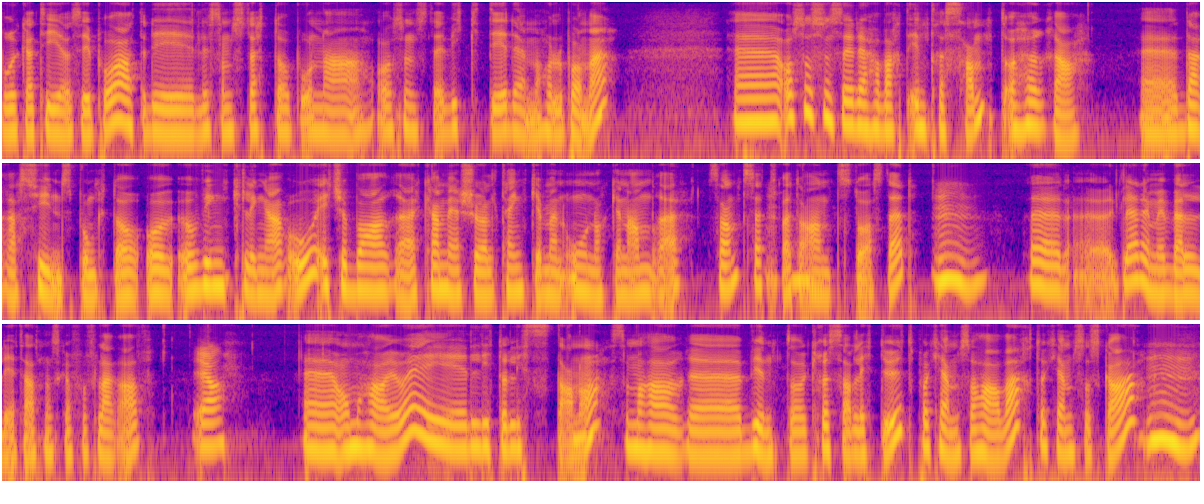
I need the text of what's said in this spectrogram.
bruke tida si på. At de liksom støtter opp under og syns det er viktig det vi holder på med. Eh, og så syns jeg det har vært interessant å høre eh, deres synspunkter og, og vinklinger òg. Ikke bare hva vi sjøl tenker, men òg noen andre. Sant? Sett fra et annet ståsted. Mm. Det gleder jeg meg veldig til at vi skal få flere av. Ja. Eh, og vi har jo ei lita liste nå, som vi har eh, begynt å krysse litt ut på hvem som har vært, og hvem som skal. Mm.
